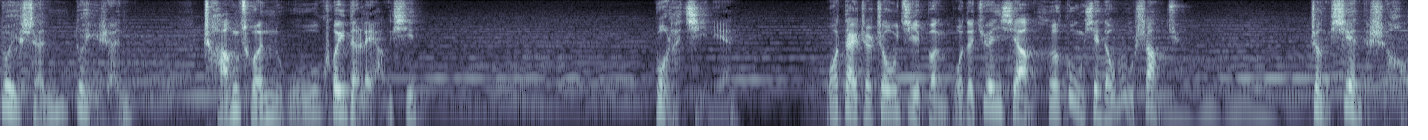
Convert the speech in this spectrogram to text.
对神对人，常存无亏的良心。过了几年。我带着周记本国的捐项和贡献的物上去，正献的时候，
